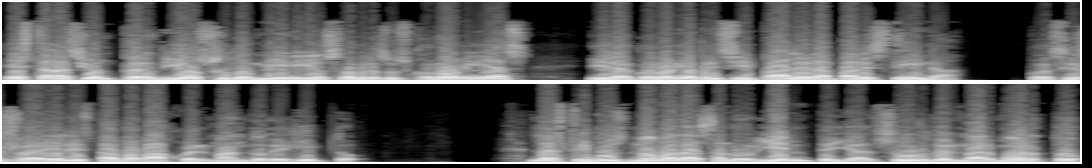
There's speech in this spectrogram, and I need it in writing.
esta nación perdió su dominio sobre sus colonias, y la colonia principal era Palestina, pues Israel estaba bajo el mando de Egipto. Las tribus nómadas al oriente y al sur del Mar Muerto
